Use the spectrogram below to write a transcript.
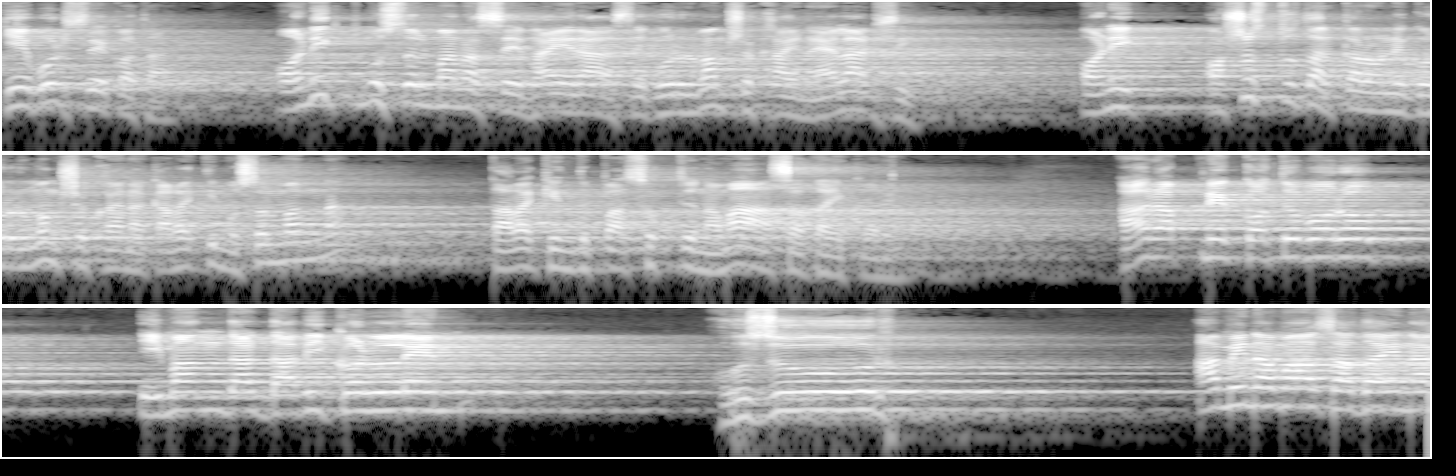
কে বলছে কথা? অনেক মুসলমান আছে ভাইরা আছে, গরুর মাংস খায় না, অ্যালার্জি। অনেক অসুস্থতার কারণে গরুর মাংস খায় না, কারা কি মুসলমান না? তারা কিন্তু পাঁচক্ত নামাজ আদায় করে। আর আপনি কত বড় ইমানদার দাবি করলেন, হুজুর, আমি নামাজ আদায় না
